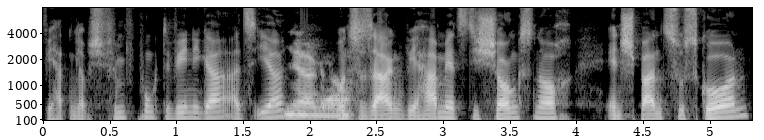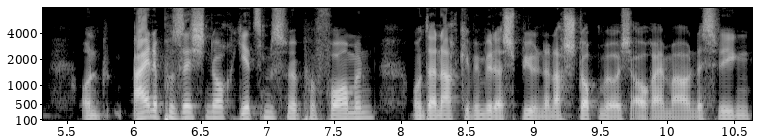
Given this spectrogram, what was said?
wir hatten glaube ich fünf Punkte weniger als ihr ja, genau. und zu sagen, wir haben jetzt die Chance noch entspannt zu scoren und eine Possession noch, jetzt müssen wir performen und danach gewinnen wir das Spiel und danach stoppen wir euch auch einmal. Und deswegen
